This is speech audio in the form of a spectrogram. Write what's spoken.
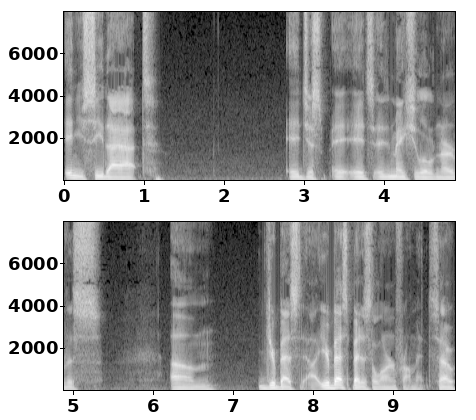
and you see that it just it, it's it makes you a little nervous. Um your best your best bet is to learn from it. So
